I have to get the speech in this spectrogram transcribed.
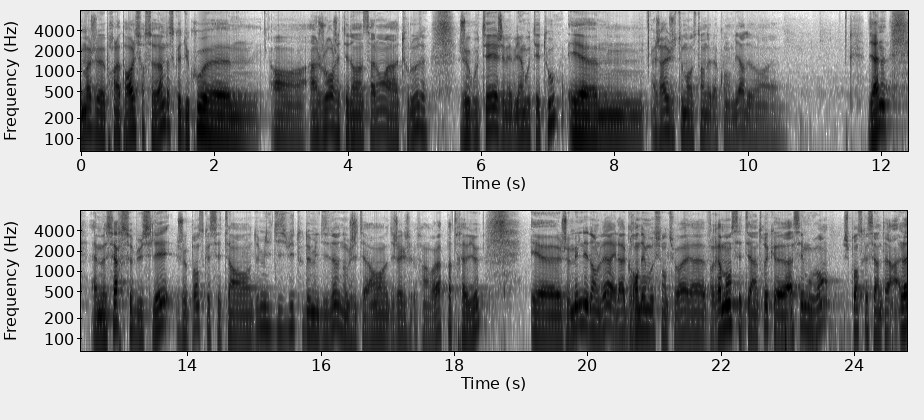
moi, je prends la parole sur ce vin parce que du coup, euh, un jour, j'étais dans un salon à Toulouse. Je goûtais, j'aimais bien goûter tout. Et euh, j'arrive justement au stand de la Colombière devant, Diane. Elle me sert ce bucelet. Je pense que c'était en 2018 ou 2019, donc j'étais déjà, enfin voilà, pas très vieux. Et euh, je mets le nez dans le verre et là, grande émotion, tu vois. vraiment, c'était un truc euh, assez mouvant. Je pense que c'est là,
